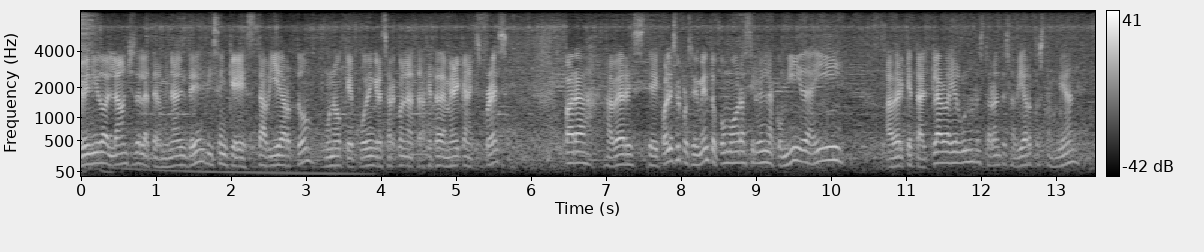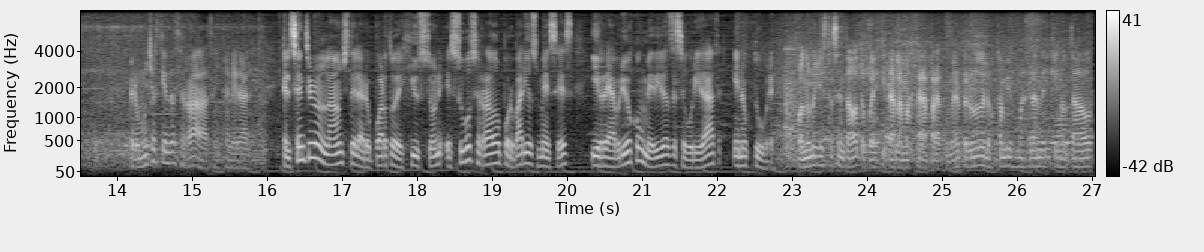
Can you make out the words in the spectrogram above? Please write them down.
He venido al lounge de la Terminal D, dicen que está abierto, uno que puede ingresar con la tarjeta de American Express para a ver este, cuál es el procedimiento, cómo ahora sirven la comida y a ver qué tal. Claro, hay algunos restaurantes abiertos también, pero muchas tiendas cerradas en general. El Centurion Lounge del aeropuerto de Houston estuvo cerrado por varios meses y reabrió con medidas de seguridad en octubre. Cuando uno ya está sentado te puedes quitar la máscara para comer, pero uno de los cambios más grandes que he notado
